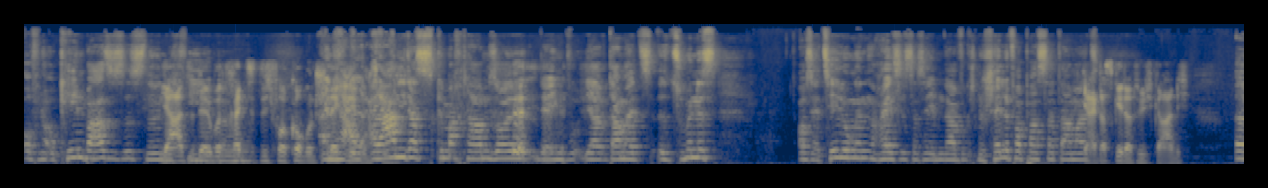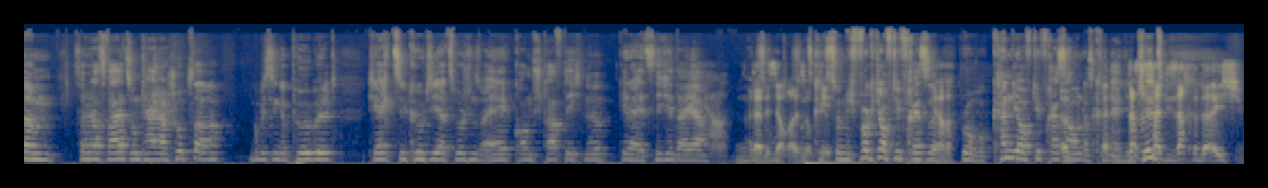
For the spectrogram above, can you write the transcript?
auf einer okayen Basis ist, ne? Ja, also wie, der übertreibt äh, jetzt nicht vollkommen und ein schlägt Herr Alani das gemacht haben soll, der irgendwo, ja damals, äh, zumindest aus Erzählungen heißt es, dass er eben da wirklich eine Schelle verpasst hat damals. Ja, das geht natürlich gar nicht. ähm, sondern das war halt so ein kleiner Schubser, ein bisschen gepöbelt, direkt Security dazwischen, so, ey, komm, straff dich, ne? Geh da jetzt nicht hinterher. Ja, dann Alles ist ja gut, auch alles sonst okay. kriegst du mich wirklich auf die Fresse. Ja. Robo kann dir auf die Fresse hauen, das kann er Das legit. ist halt die Sache, ne? Ich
